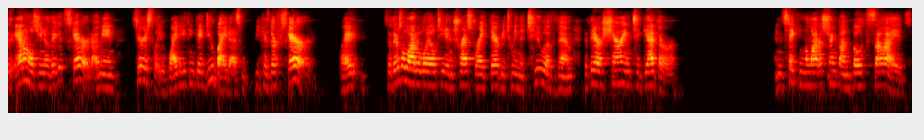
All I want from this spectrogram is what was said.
Because animals, you know, they get scared. I mean, seriously, why do you think they do bite us? Because they're scared, right? So there's a lot of loyalty and trust right there between the two of them that they are sharing together. And it's taking a lot of strength on both sides,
